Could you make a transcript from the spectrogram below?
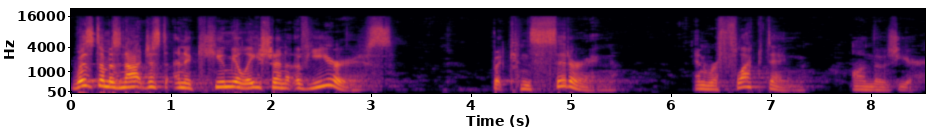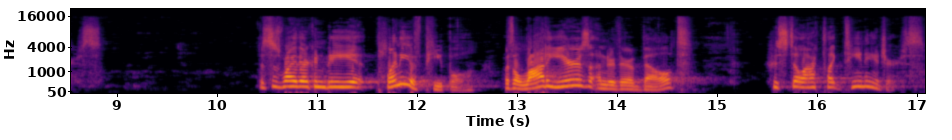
Wisdom is not just an accumulation of years, but considering and reflecting on those years. This is why there can be plenty of people with a lot of years under their belt who still act like teenagers.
